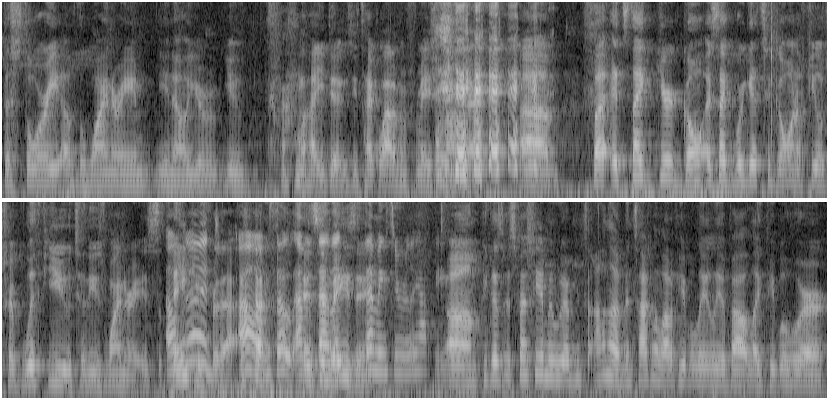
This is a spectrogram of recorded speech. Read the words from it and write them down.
the story of the winery. You know, you're you I don't know how you do it because you type a lot of information on there. um, but it's like you're going. It's like we get to go on a field trip with you to these wineries. So oh, thank good. you for that. Oh, I'm so. I'm it's that, amazing. Like, that makes me really happy. Um, because especially, I mean, we've been, I don't know. I've been talking to a lot of people lately about like people who are,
